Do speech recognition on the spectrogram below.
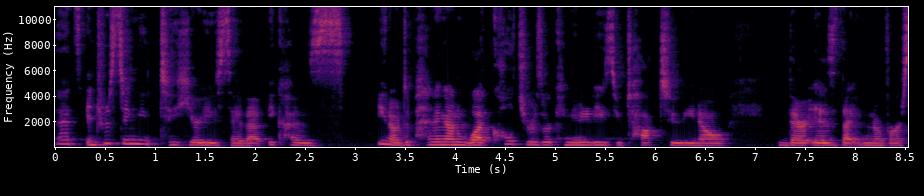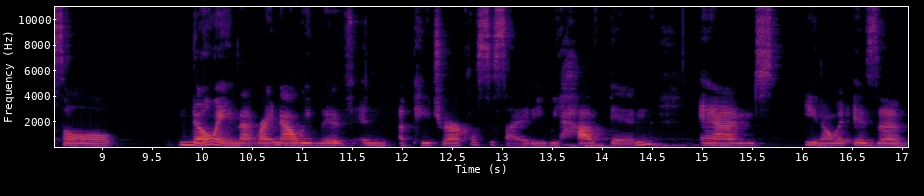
It's interesting to hear you say that because, you know, depending on what cultures or communities you talk to, you know, there is that universal knowing that right now we live in a patriarchal society. We have mm-hmm. been and you know it is a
